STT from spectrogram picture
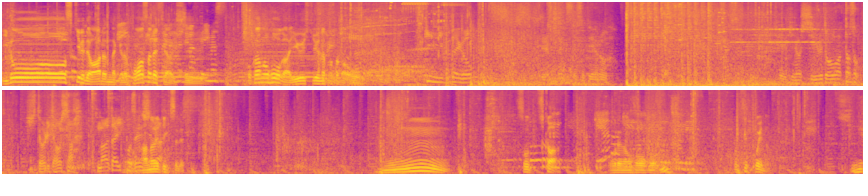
移動スキルではあるんだけど壊されちゃうし他の方が優秀なことが多い。付近に部隊が多い。全滅させてやろう。敵のシールドを割ったぞ。一人倒した。また一歩前進だ。アナリティクスです。うーん。そっちか。俺の方法。ん？こっちっぽいな死ね。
